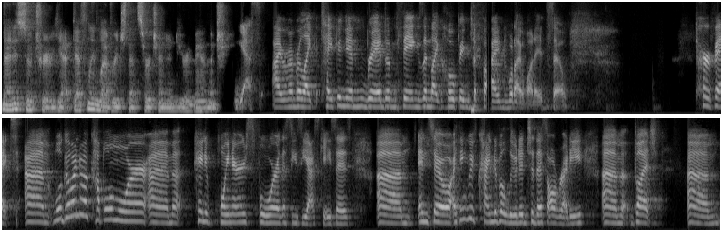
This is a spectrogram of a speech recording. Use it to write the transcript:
That is so true. Yeah, definitely leverage that search engine to your advantage. Yes. I remember like typing in random things and like hoping to find what I wanted. So perfect. Um, we'll go into a couple more um, kind of pointers for the CCS cases. Um, and so I think we've kind of alluded to this already, um, but um,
